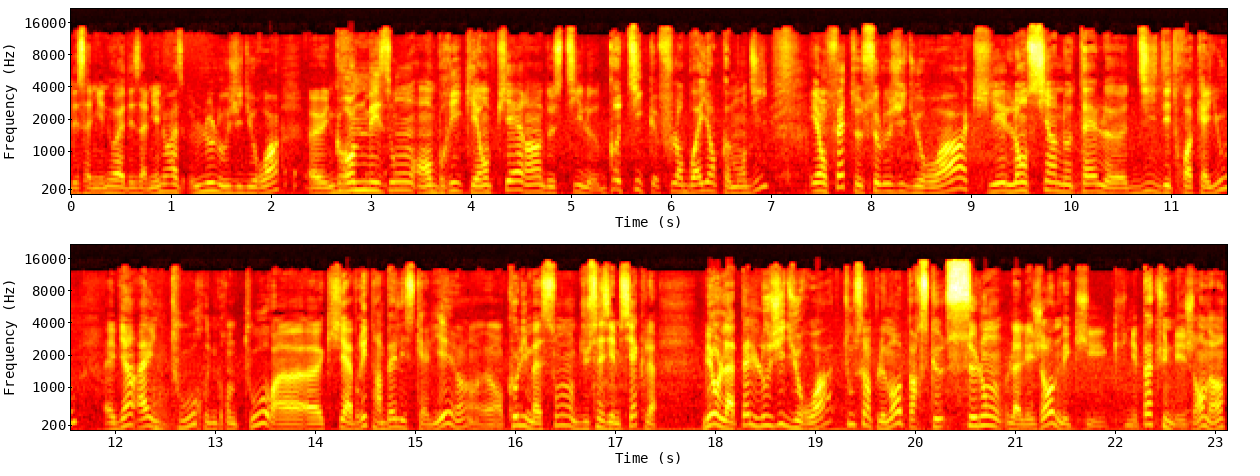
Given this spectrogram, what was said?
des Amiénois et des Amiénoises, le logis du roi, une grande maison en briques et en pierre, hein, de style gothique flamboyant comme on dit. Et en fait, ce logis du roi, qui est l'ancien hôtel dit des Trois Cailloux, eh bien a une tour, une grande tour, euh, qui abrite un bel escalier hein, euh, en colimaçon du XVIe siècle. Mais on l'appelle logis du roi, tout simplement parce que selon la légende, mais qui, n'est pas qu'une légende, hein,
